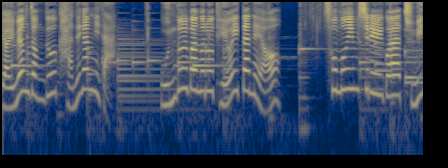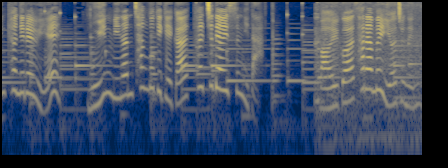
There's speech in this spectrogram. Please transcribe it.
10명 정도 가능합니다. 온돌방으로 되어 있다네요. 소모임 실 일과 주민 편의를 위해 무인 민원 창구 기계가 설치되어 있습니다. 마을과 사람을 이어주는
